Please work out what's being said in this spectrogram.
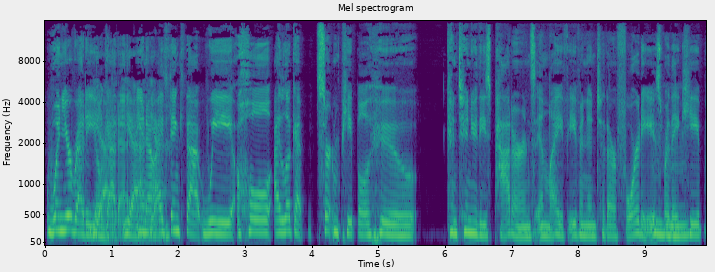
when you're ready, you'll get it. yeah, you know. I think that we whole. I look at certain people who continue these patterns in life, even into their 40s, where they Mm-hmm. keep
